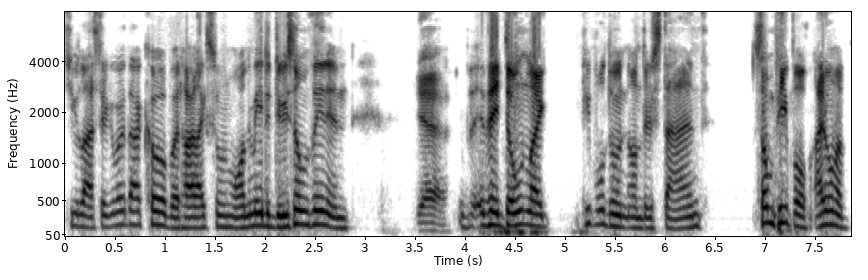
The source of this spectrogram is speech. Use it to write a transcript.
to you last week about that code, but how like someone wanted me to do something and Yeah. th- they don't like people don't understand. Some people, I don't want to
